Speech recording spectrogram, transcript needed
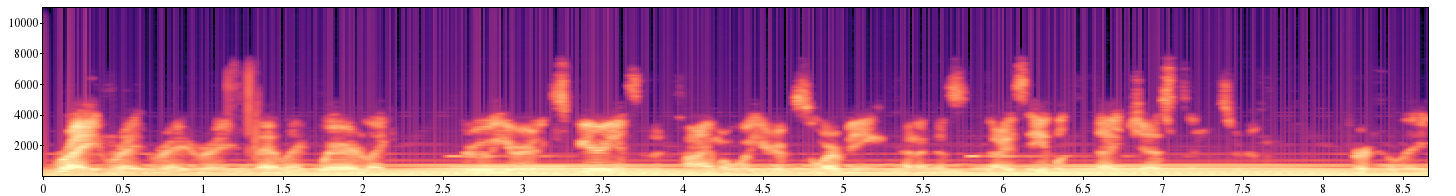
Right right right right. That like where like through your experience at the time or what you're absorbing kind of is, is able to digest and sort of percolate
